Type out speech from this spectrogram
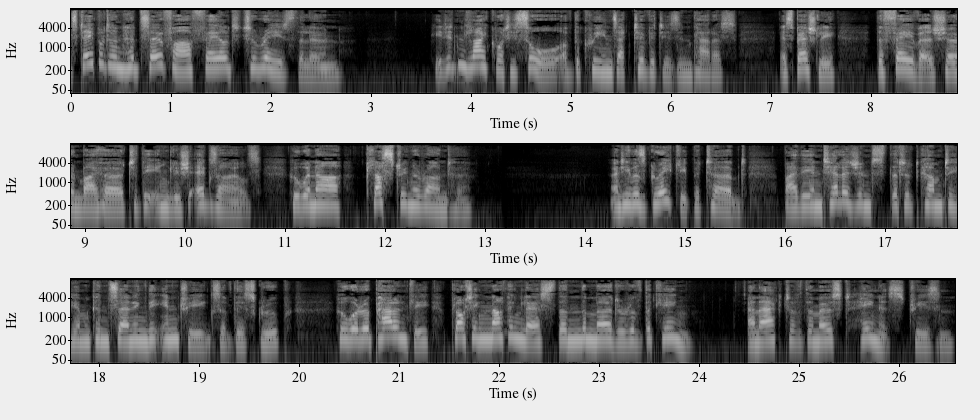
Stapledon had so far failed to raise the loan. He didn't like what he saw of the Queen's activities in Paris, especially the favour shown by her to the English exiles, who were now clustering around her. And he was greatly perturbed by the intelligence that had come to him concerning the intrigues of this group, who were apparently plotting nothing less than the murder of the king an act of the most heinous treason.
